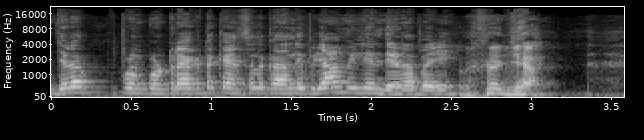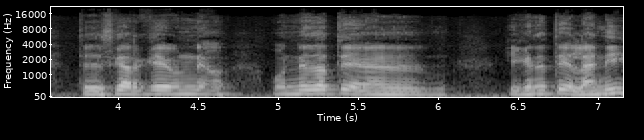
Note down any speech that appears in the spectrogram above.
ਜਿਹੜਾ ਕੰਟਰੈਕਟ ਕੈਨਸਲ ਕਰਨ ਲਈ 50 ਮਿਲੀਅਨ ਦੇਣਾ ਪੈ ਜੇ। ਜਾ ਤੇ ਇਸ ਕਰਕੇ ਉਹਨੇ ਉਹਨੇ ਦਾ ਕੀ ਕਹਿੰਦੇ ਧੇਲਾ ਨਹੀਂ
